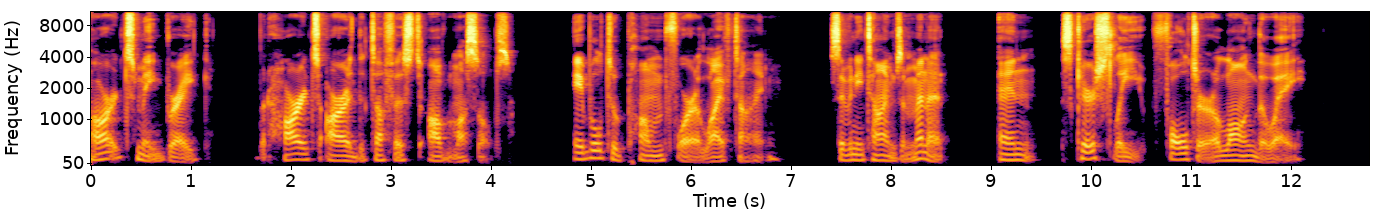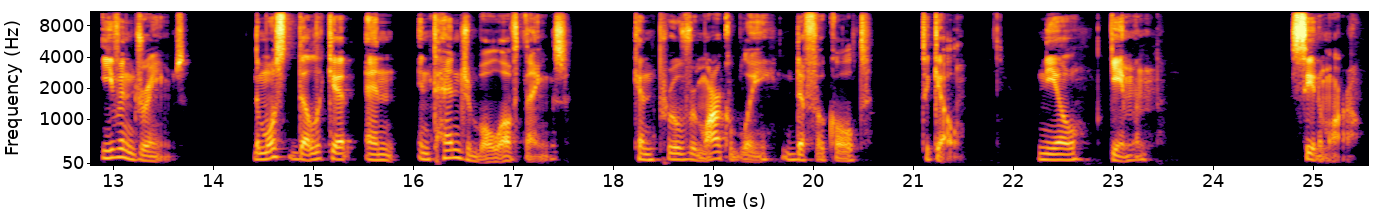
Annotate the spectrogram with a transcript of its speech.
Hearts may break, but hearts are the toughest of muscles, able to pump for a lifetime, 70 times a minute, and scarcely falter along the way. Even dreams, the most delicate and intangible of things, can prove remarkably difficult to kill. Neil Gaiman. See you tomorrow.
